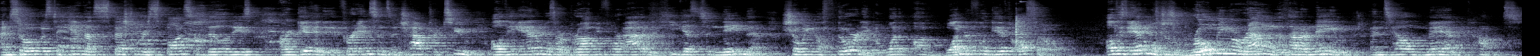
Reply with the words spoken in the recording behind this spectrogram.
And so it was to him that special responsibilities are given. For instance, in chapter 2, all the animals are brought before Adam and he gets to name them, showing authority. But what a wonderful gift also. All these animals just roaming around without a name until man comes.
